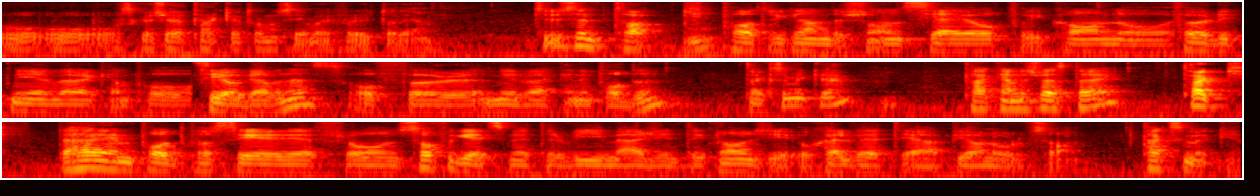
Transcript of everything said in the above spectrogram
och, och, ska köra ett hackathon och se vad vi får ut av det. Tusen tack mm. Patrik Andersson, CIO på Ikano, för ditt medverkan på CEO Governance och för medverkan i podden. Tack så mycket. Tack Anders Westberg. Tack. Det här är en podcastserie från Sofigate som heter Reimagine Technology och själv heter jag Björn Olofsson. Tack så mycket.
